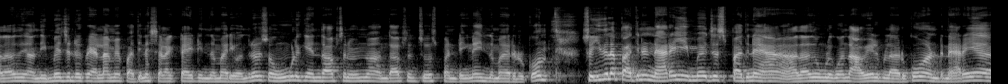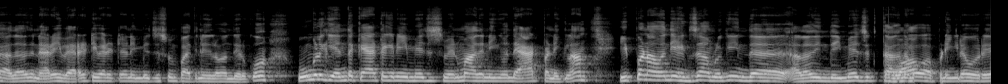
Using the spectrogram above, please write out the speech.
அதாவது அந்த இமேஜ் இருக்கிற எல்லாமே பார்த்தீங்கன்னா செலக்ட் ஆகிட்டு இந்த மாதிரி வந்துடும் ஸோ உங்களுக்கு எந்த ஆப்ஷன் வேணுமோ அந்த ஆப்ஷன் சூஸ் பண்ணிட்டீங்கன்னா இந்த மாதிரி இருக்கும். ஸோ இதில் பார்த்தீங்கன்னா நிறைய இமேஜஸ் பார்த்தீங்கன்னா அதாவது உங்களுக்கு வந்து அவைலபிளாக இருக்கும். அண்ட் நிறைய அதாவது நிறைய வெரைட்டி வெரைட்டியான இமேஜஸும் பார்த்தீங்கன்னா இதில் வந்து இருக்கும். உங்களுக்கு எந்த கேட்டகரி இமேஜஸ் வேணுமோ அதை நீங்கள் வந்து ஆட் பண்ணிக்கலாம். இப்போ நான் வந்து எக்ஸாம்பிளுக்கு இந்த அதாவது இந்த இமேஜுக்கு தகுந்த அப்படிங்கிற ஒரு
